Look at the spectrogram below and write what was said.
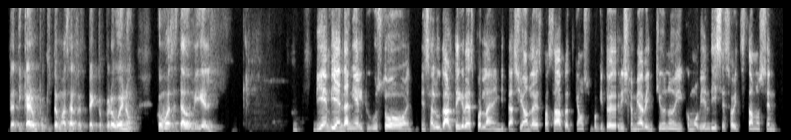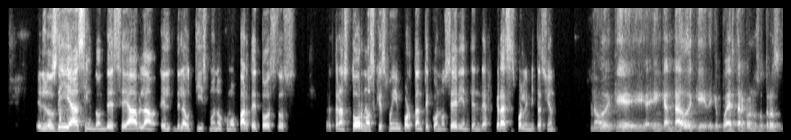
platicar un poquito más al respecto. Pero bueno, ¿cómo has estado Miguel? Bien, bien, Daniel, qué gusto en, saludarte y gracias por la invitación. La vez pasada platicamos un poquito de trisomía 21 y como bien dices, ahorita estamos en, en los días en donde se habla del autismo, ¿no? Como parte de todos estos trastornos que es muy importante conocer y entender. Gracias por la invitación. No, de que encantado de que, de que pueda estar con nosotros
